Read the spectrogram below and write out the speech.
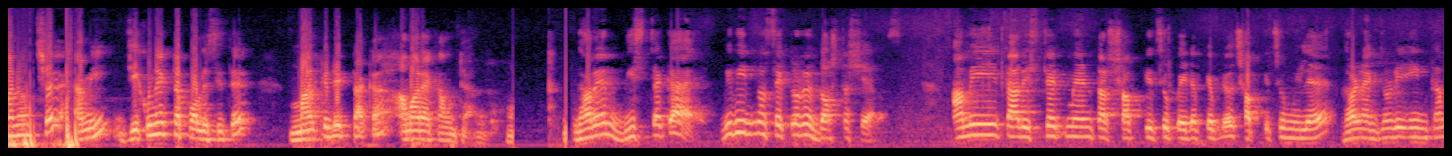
মানে হচ্ছে আমি যে কোনো একটা পলিসিতে মার্কেটের টাকা আমার অ্যাকাউন্টে আনব। ধরেন বিশ টাকায় বিভিন্ন সেক্টরের দশটা শেয়ার আছে। আমি তার স্টেটমেন্ট তার সবকিছু পেড আপ ক্যাপিটাল সবকিছু মিলে ধরেন একজনের ইনকাম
